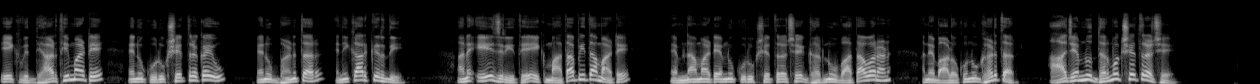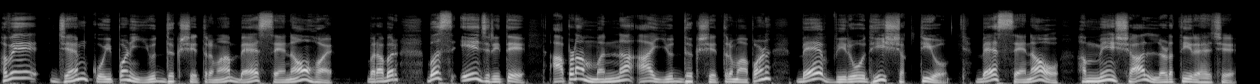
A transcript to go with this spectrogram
એક વિદ્યાર્થી માટે એનું કુરુક્ષેત્ર કયું, એનું ભણતર, એની કારકિર્દી. અને એ જ રીતે એક માતા પિતા માટે, એમના માટે એમનું કુરુક્ષેત્ર છે ઘરનું વાતાવરણ અને બાળકોનું ઘડતર. આ જ એમનું ધર્મક્ષેત્ર છે. હવે, જેમ કોઈપણ યુદ્ધ ક્ષેત્રમાં બે સેનાઓ હોય, બરાબર? બસ એ જ રીતે આપણા મનના આ યુદ્ધ ક્ષેત્રમાં પણ બે વિરોધી શક્તિઓ, બે સેનાઓ હંમેશા લડતી રહે છે.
